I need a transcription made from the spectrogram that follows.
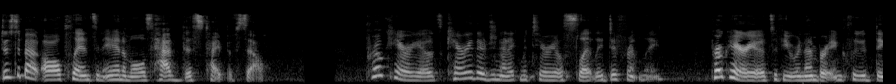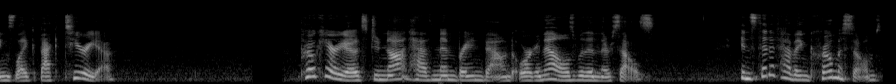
Just about all plants and animals have this type of cell. Prokaryotes carry their genetic material slightly differently. Prokaryotes, if you remember, include things like bacteria. Prokaryotes do not have membrane bound organelles within their cells. Instead of having chromosomes,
